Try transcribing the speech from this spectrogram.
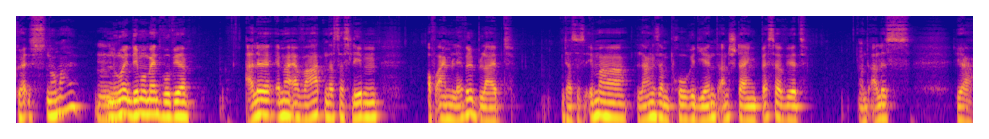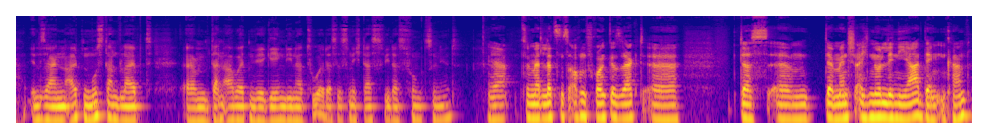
Das ist normal. Mhm. Nur in dem Moment, wo wir alle immer erwarten, dass das Leben auf einem Level bleibt, dass es immer langsam progredient ansteigend besser wird und alles ja in seinen alten Mustern bleibt, ähm, dann arbeiten wir gegen die Natur. Das ist nicht das, wie das funktioniert. Ja, zu mir hat letztens auch ein Freund gesagt, äh, dass ähm, der Mensch eigentlich nur linear denken kann.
